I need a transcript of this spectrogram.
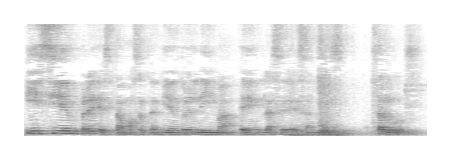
y siempre estamos atendiendo en Lima en la sede de San Luis. Saludos.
